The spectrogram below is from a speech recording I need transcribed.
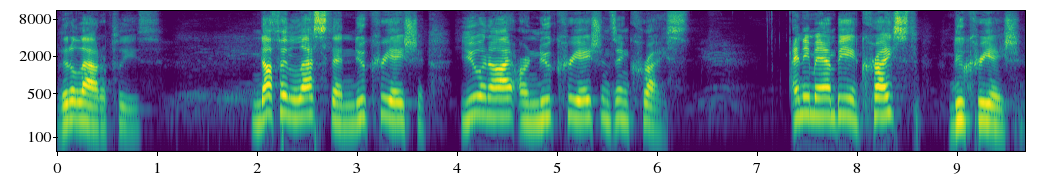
a little louder please, nothing less than new creation. You and I are new creations in Christ. Any man be in Christ, new creation.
